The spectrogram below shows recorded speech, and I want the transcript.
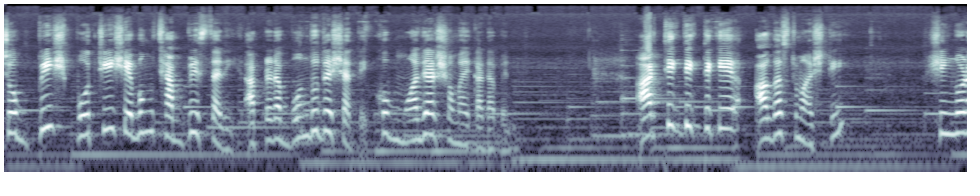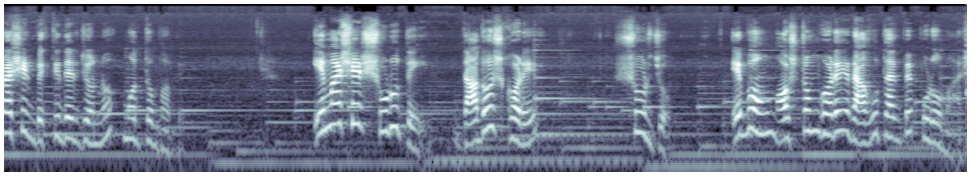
চব্বিশ, পঁচিশ এবং ছাব্বিশ তারিখ আপনারা বন্ধুদের সাথে খুব মজার সময় কাটাবেন। আর্থিক দিক থেকে আগস্ট মাসটি সিংহ রাশির ব্যক্তিদের জন্য মধ্যম হবে। এ মাসের শুরুতে দ্বাদশ ঘরে সূর্য এবং অষ্টম ঘরে রাহু থাকবে পুরো মাস।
